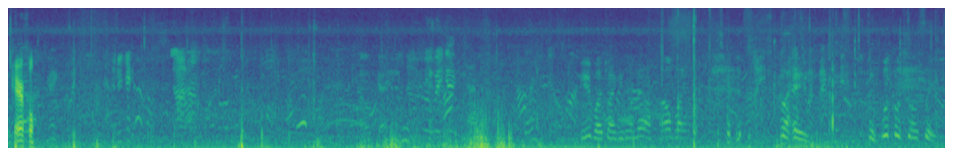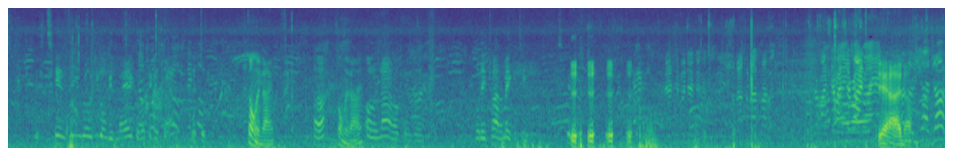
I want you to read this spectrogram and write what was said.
it. Careful. Everybody trying to get one now. I don't blame them. like, hey, what coach gonna say? It's 10 0, you gonna get mad because I take a shot? It's only nine. huh? It's only nine. Only nine? Okay, good. Well, they trying to make it to you. Yeah, I know. You got job.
